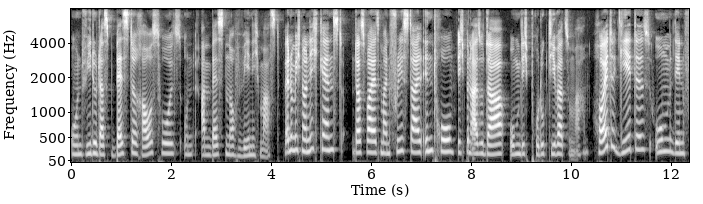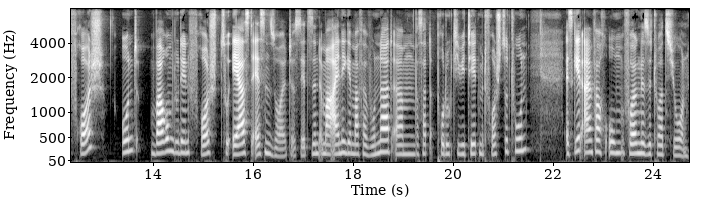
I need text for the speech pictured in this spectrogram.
und wie du das Beste rausholst und am besten noch wenig machst. Wenn du mich noch nicht kennst, das war jetzt mein Freestyle-Intro. Ich bin also da, um dich produktiver zu machen. Heute geht es um den Frosch und warum du den Frosch zuerst essen solltest. Jetzt sind immer einige immer verwundert, ähm, was hat Produktivität mit Frosch zu tun? Es geht einfach um folgende Situation.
